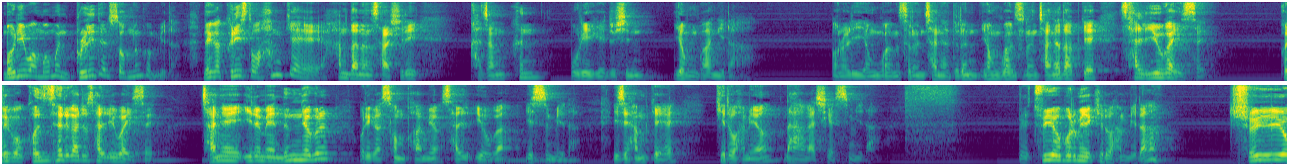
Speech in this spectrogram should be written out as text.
머리와 몸은 분리될 수 없는 겁니다. 내가 그리스도와 함께 한다는 사실이 가장 큰 우리에게 주신 영광이다. 오늘 이 영광스러운 자녀들은 영광스러운 자녀답게 살 이유가 있어요. 그리고 권세를 가지고 살 이유가 있어요. 자녀의 이름의 능력을 우리가 선포하며 살 이유가 있습니다. 이제 함께 기도하며 나아가시겠습니다. 주여 부르며 기도합니다. 주여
